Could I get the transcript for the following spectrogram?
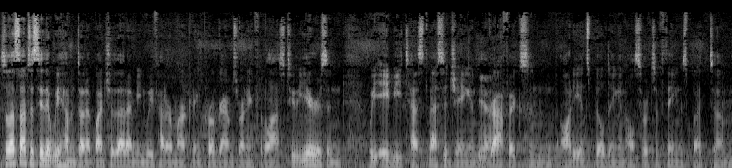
So that's not to say that we haven't done a bunch of that. I mean we've had our marketing programs running for the last two years and we a b test messaging and Yeah. graphics and audience building and all sorts of things but um,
